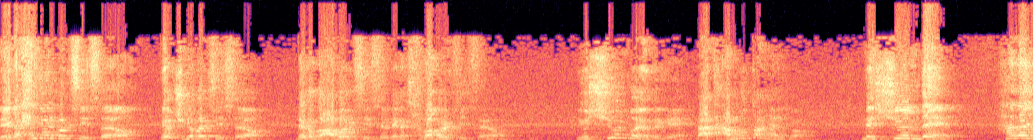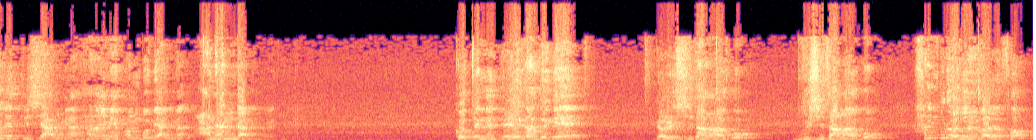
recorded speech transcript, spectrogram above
내가 해결해버릴 수 있어요. 내가 죽여버릴 수 있어요. 내가 놔버릴 수 있어요. 내가 잡아버릴 수 있어요. 이거 쉬운 거예요, 되게. 나한테 아무것도 아니야, 이거. 근데 쉬운데, 하나님의 뜻이 아니면, 하나님의 방법이 아니면 안 한다는 거예요, 그게. 그것 때문에 내가 되게 멸시당하고, 무시당하고, 함부로 여김을 받아서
